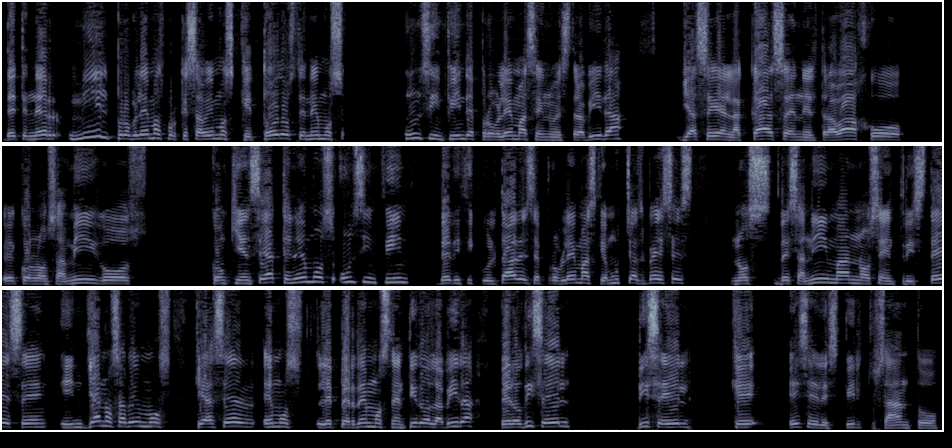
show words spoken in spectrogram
de tener mil problemas, porque sabemos que todos tenemos un sinfín de problemas en nuestra vida, ya sea en la casa, en el trabajo, eh, con los amigos, con quien sea, tenemos un sinfín de dificultades, de problemas que muchas veces nos desaniman, nos entristecen y ya no sabemos qué hacer, hemos, le perdemos sentido a la vida, pero dice él, dice él que es el Espíritu Santo,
